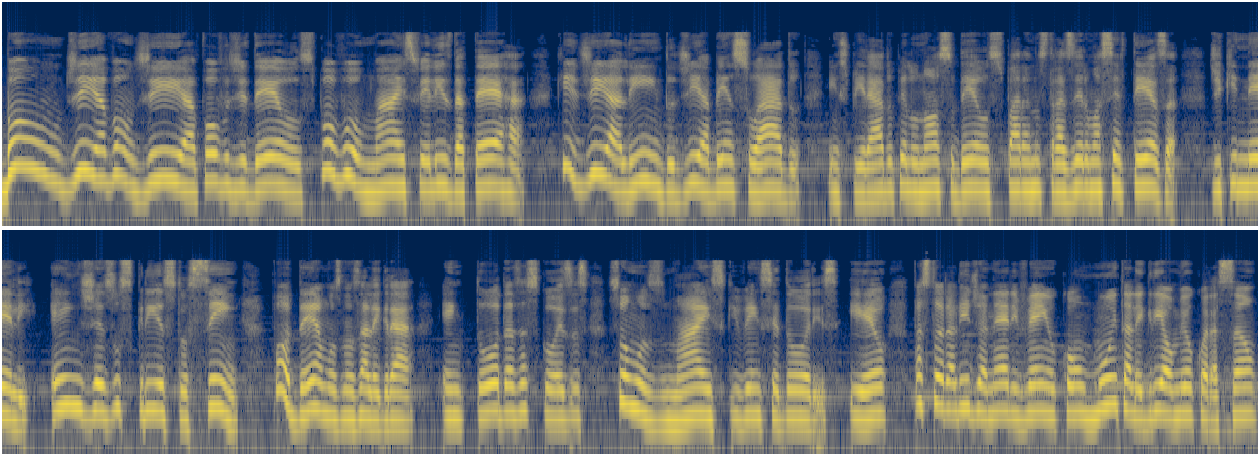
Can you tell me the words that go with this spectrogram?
Bom dia, bom dia, povo de Deus, povo mais feliz da terra. Que dia lindo, dia abençoado, inspirado pelo nosso Deus para nos trazer uma certeza de que nele, em Jesus Cristo, sim, podemos nos alegrar em todas as coisas, somos mais que vencedores. E eu, pastora Lídia Neri, venho com muita alegria ao meu coração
